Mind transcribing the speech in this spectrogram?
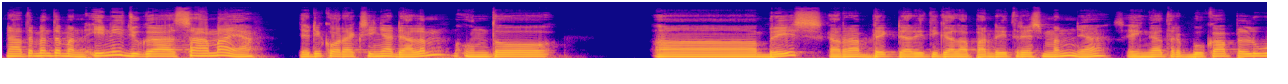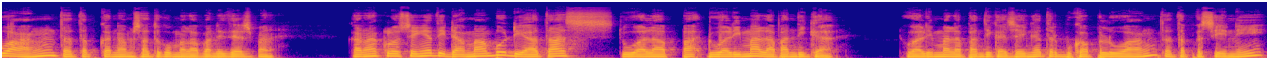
Nah teman-teman ini juga sama ya, jadi koreksinya dalam untuk uh, breeze karena break dari 38 retracement ya, sehingga terbuka peluang tetap ke 61,8 retracement karena closingnya tidak mampu di atas 28, 2583 2583 sehingga terbuka peluang tetap ke sini.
